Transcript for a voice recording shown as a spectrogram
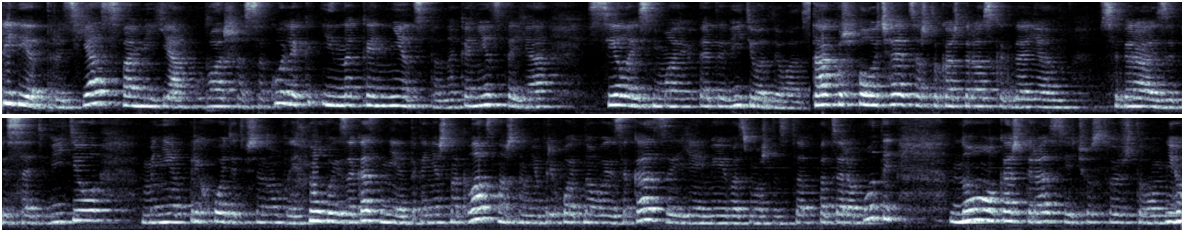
привет, друзья! С вами я, ваша Соколик, и наконец-то, наконец-то я села и снимаю это видео для вас. Так уж получается, что каждый раз, когда я собираюсь записать видео, мне приходят все новые новые заказы. Нет, это, конечно, классно, что мне приходят новые заказы, я имею возможность подзаработать, но каждый раз я чувствую, что во мне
